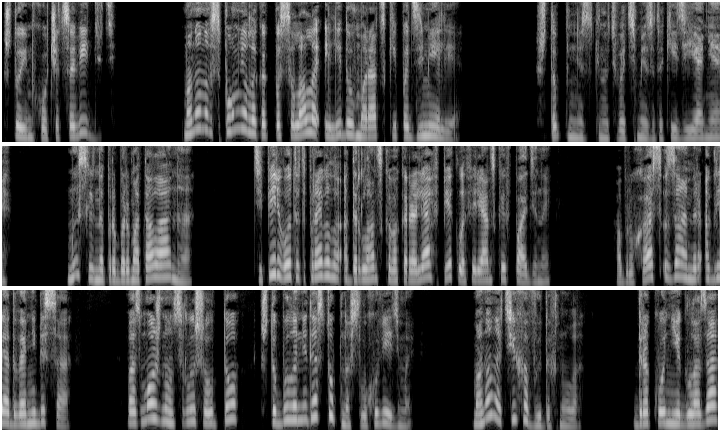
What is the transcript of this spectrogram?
что им хочется видеть. Манона вспомнила, как посылала Элиду в маратские подземелья. «Чтоб не сгинуть во тьме за такие деяния!» Мысленно пробормотала она. Теперь вот отправила адерландского короля в пекло Ферианской впадины. А Брухас замер, оглядывая небеса. Возможно, он слышал то, что было недоступно слуху ведьмы. Манона тихо выдохнула. Драконьи глаза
